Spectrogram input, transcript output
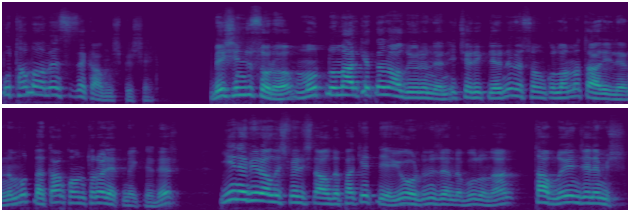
Bu tamamen size kalmış bir şey. Beşinci soru. Mutlu marketten aldığı ürünlerin içeriklerini ve son kullanma tarihlerini mutlaka kontrol etmektedir. Yine bir alışverişte aldığı paket diye yoğurdun üzerinde bulunan tabloyu incelemiş.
